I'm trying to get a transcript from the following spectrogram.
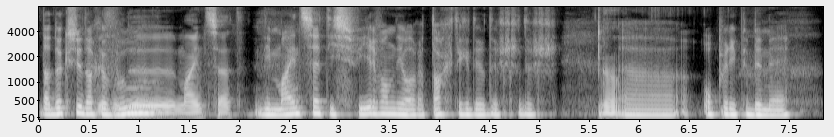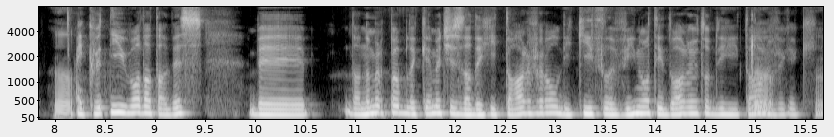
dat ook zo dat De- gevoel, De mindset. die mindset, die sfeer van de jaren tachtig er, er, er Ja. eh, opriep bij mij. Ja. Ik weet niet wat dat, dat is. Bij dat nummer Public Image is dat de gitaar vooral, die Keith Levine, wat hij daar doet op die gitaar, Ja. vind ik. Dat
